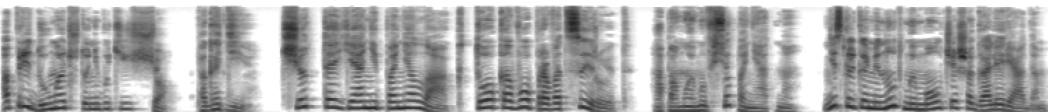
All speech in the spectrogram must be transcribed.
а придумают что-нибудь еще». «Погоди, что-то я не поняла, кто кого провоцирует. А, по-моему, все понятно». Несколько минут мы молча шагали рядом.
